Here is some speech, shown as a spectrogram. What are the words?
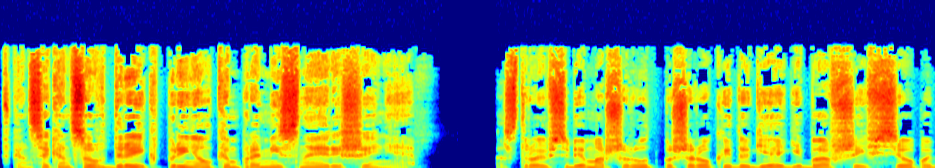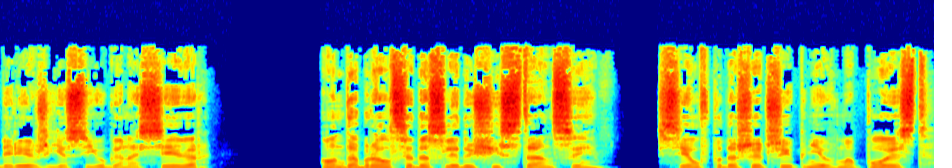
В конце концов, Дрейк принял компромиссное решение. Построив себе маршрут по широкой дуге, огибавшей все побережье с юга на север, он добрался до следующей станции, сел в подошедший пневмопоезд,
